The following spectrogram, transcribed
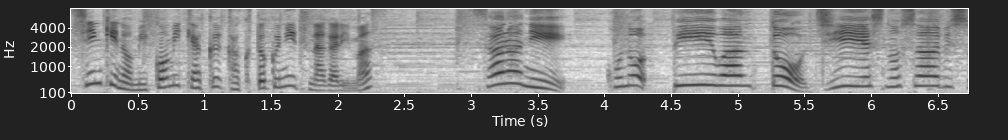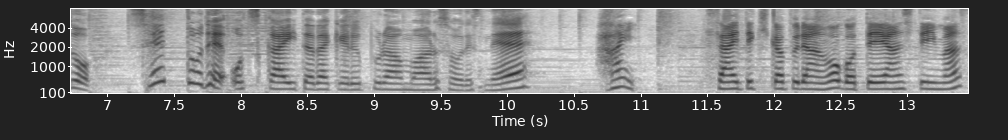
新規の見込み客獲得につながります。さらにこの P1 と GS のサービスをセットでお使いいただけるプランもあるそうですね。はい最適化プランをご提案しています。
